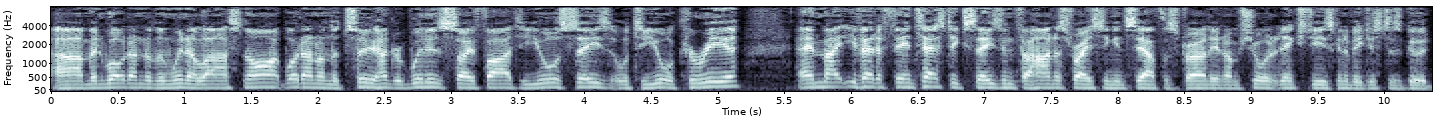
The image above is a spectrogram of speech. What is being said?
Um, and well done on the winner last night. Well done on the 200 winners so far to your season or to your career. And mate, you've had a fantastic season for harness racing in South Australia, and I'm sure next year's going to be just as good.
